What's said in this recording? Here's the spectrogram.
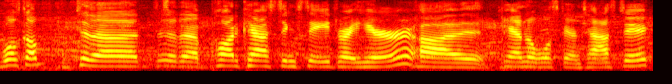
Welcome to the to the podcasting stage right here. Uh, panel was fantastic.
